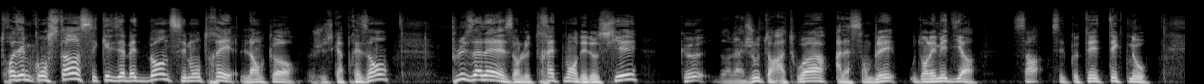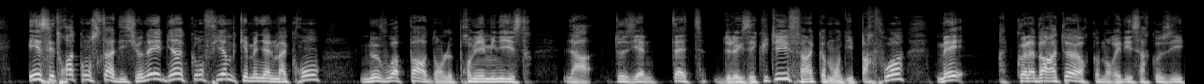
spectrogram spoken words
Troisième constat, c'est qu'Elisabeth Borne s'est montrée, là encore, jusqu'à présent, plus à l'aise dans le traitement des dossiers que dans la joute oratoire à l'Assemblée ou dans les médias. Ça, c'est le côté techno. Et ces trois constats additionnés eh bien, confirment qu'Emmanuel Macron ne voit pas dans le Premier ministre la deuxième tête de l'exécutif, hein, comme on dit parfois, mais un collaborateur, comme aurait dit Sarkozy,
